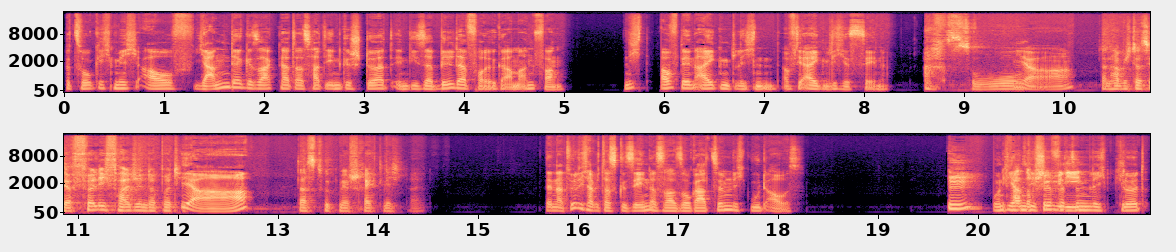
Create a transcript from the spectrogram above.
bezog ich mich auf Jan, der gesagt hat, das hat ihn gestört in dieser Bilderfolge am Anfang. Nicht auf den eigentlichen, auf die eigentliche Szene. Ach so. Ja. Dann habe ich das ja völlig falsch interpretiert. Ja. Das tut mir schrecklich leid. Denn natürlich habe ich das gesehen, das sah sogar ziemlich gut aus. Mhm. Und Ich die haben die schön, Schiffe die- ziemlich blöd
